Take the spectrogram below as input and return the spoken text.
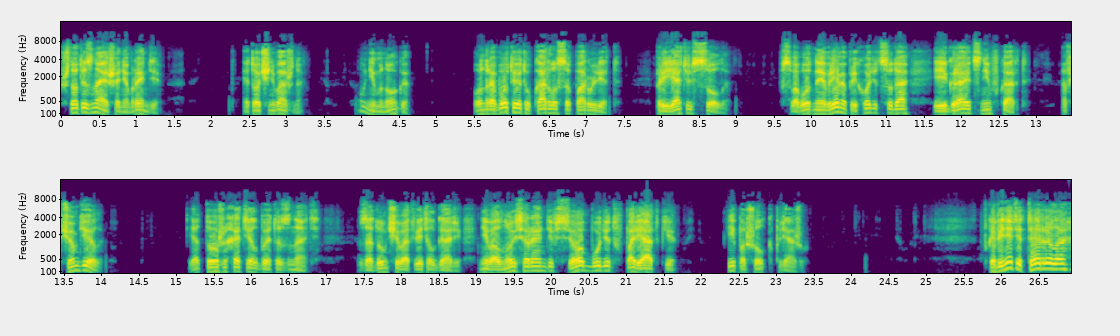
Что ты знаешь о нем, Рэнди? Это очень важно. Ну, немного. Он работает у Карлоса пару лет. Приятель Соло. В свободное время приходит сюда и играет с ним в карты. А в чем дело? Я тоже хотел бы это знать. Задумчиво ответил Гарри. Не волнуйся, Рэнди, все будет в порядке. И пошел к пляжу. В кабинете Террела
